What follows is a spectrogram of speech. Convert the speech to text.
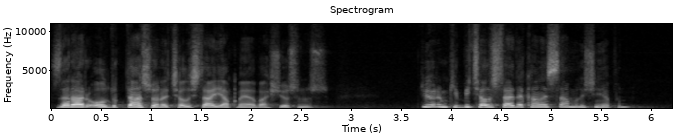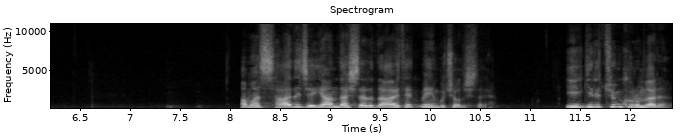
zarar olduktan sonra çalıştay yapmaya başlıyorsunuz. Diyorum ki bir çalıştayda Kanal İstanbul için yapın. Ama sadece yandaşları davet etmeyin bu çalıştaya. İlgili tüm kurumları,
